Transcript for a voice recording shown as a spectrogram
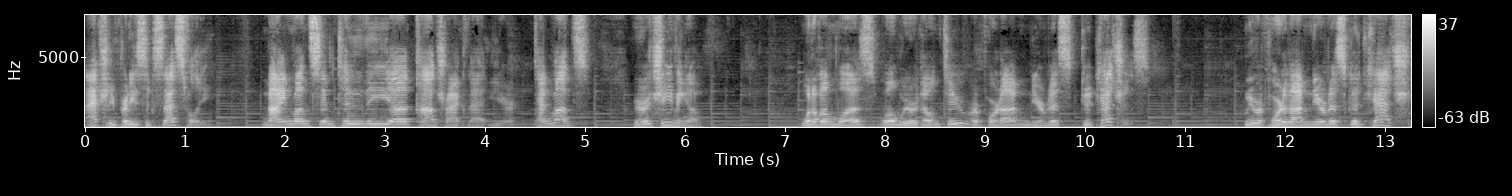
actually pretty successfully. Nine months into the uh, contract that year, 10 months, we were achieving them. One of them was, well, we were going to report on near miss good catches. We reported on near miss good catch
